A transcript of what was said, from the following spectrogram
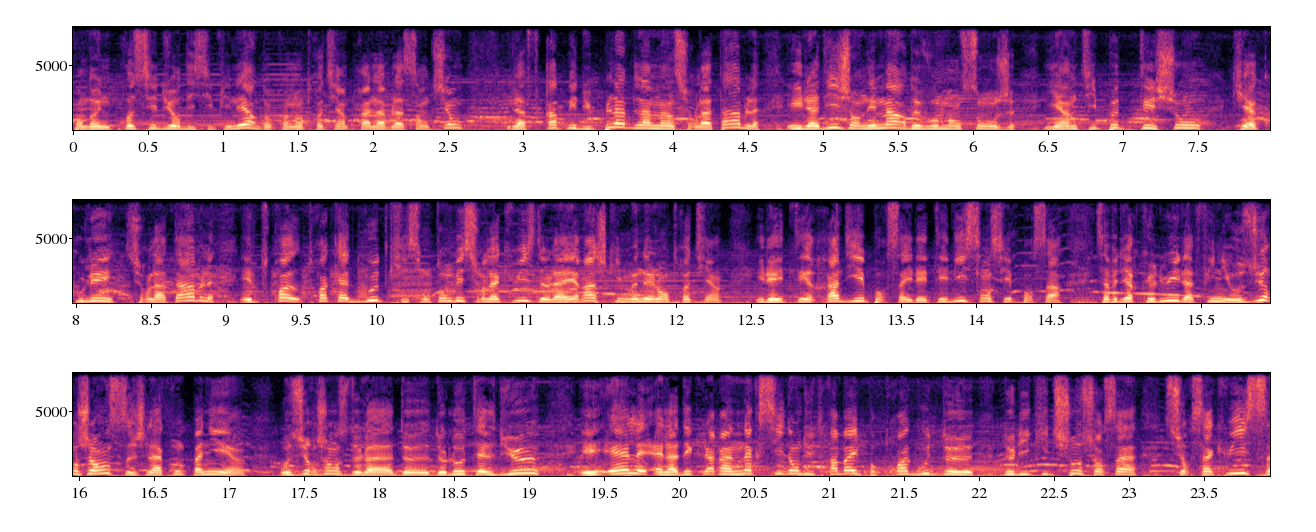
pendant une procédure disciplinaire, donc en entretien préalable à sanction. Il a frappé du plat de la main sur la table et il a dit j'en ai marre de vos mensonges. Il y a un petit peu de thé chaud qui a coulé sur la table et 3-4 gouttes qui sont tombées sur la cuisse de la RH qui menait l'entretien. Il a été radié pour ça, il a été licencié pour ça. Ça veut dire que lui, il a fini aux urgences, je l'ai accompagné, hein, aux urgences de l'Hôtel Dieu et elle, elle a déclaré un accident du travail pour 3 gouttes de, de liquide chaud sur sa, cuisse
